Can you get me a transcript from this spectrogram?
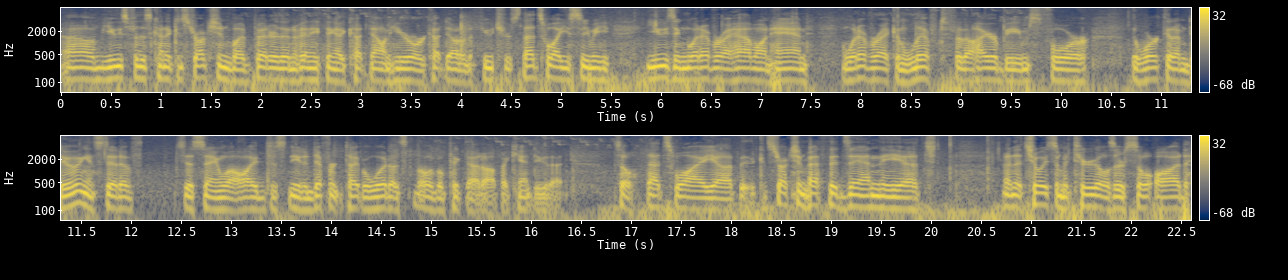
uh, use for this kind of construction but better than if anything I cut down here or cut down in the future so that's why you see me using whatever I have on hand whatever I can lift for the higher beams for the work that I'm doing instead of just saying, well, I just need a different type of wood. I'll go pick that up. I can't do that. So that's why uh, the construction methods and the uh, and the choice of materials are so odd.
